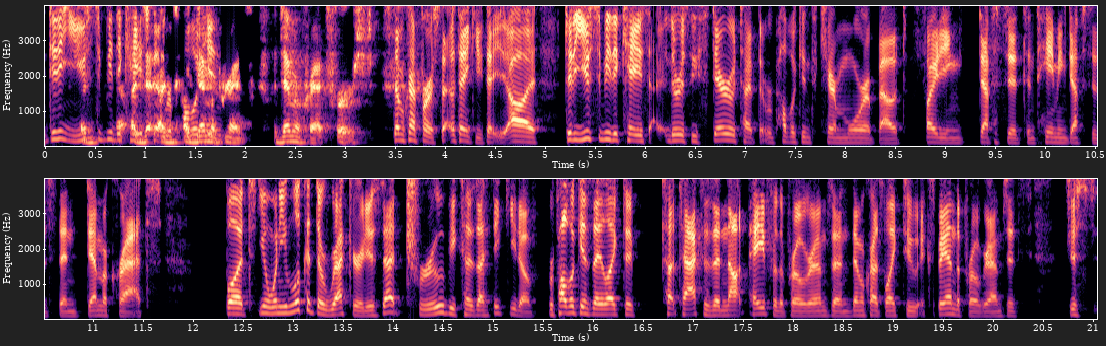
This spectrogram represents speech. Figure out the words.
did it used to be the case a, that Republican, a Democrat, a Democrat first, Democrat first? Thank you. Uh, did it used to be the case? There is the stereotype that Republicans care more about fighting deficits and taming deficits than Democrats. But you know, when you look at the record, is that true? Because I think you know Republicans they like to cut taxes and not pay for the programs, and Democrats like to expand the programs. It's just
